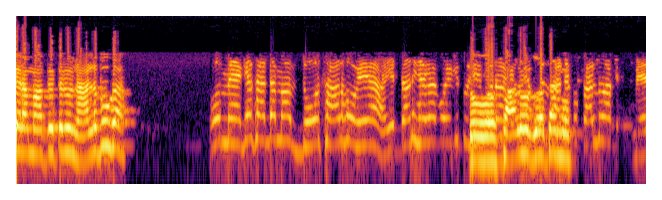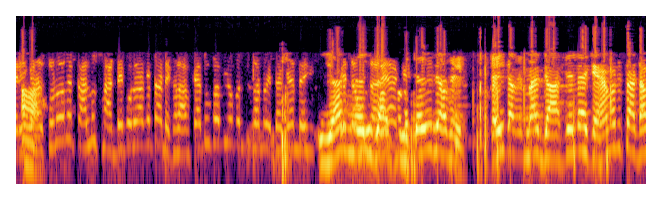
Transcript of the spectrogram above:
ਤੇਰਾ ਮਾਪਿਓ ਤੈਨੂੰ ਨਾਲ ਲੱਭੂਗਾ। ਉਹ ਮੈਂ ਕਿਹਾ ਸਾਡਾ ਮਾ 2 ਸਾਲ ਹੋ ਗਏ ਆ ਇਦਾਂ ਨਹੀਂ ਹੈਗਾ ਕੋਈ ਕਿ ਦੋ ਸਾਲ ਹੋ ਗਏ ਤੁਹਾਨੂੰ। ਕੱਲ ਨੂੰ ਆ ਕੇ ਮੇਰੀ ਹਾਂ। ਗੱਲ ਸੁਣੋ ਤੇ ਕੱਲ ਨੂੰ ਸਾਡੇ ਕੋਲ ਆ ਕੇ ਤੁਹਾਡੇ ਖਿਲਾਫ ਕਹਿ ਦੂਗਾ ਵੀ ਉਹ ਬੰਦੇ ਸਾਨੂੰ ਇਦਾਂ ਕਹਿੰਦੇ ਸੀ। ਯਾਰ ਏਦਾਂ ਮੇਰੀ ਹੁੰਦਾ ਗੱਲ ਹੈ ਸੁਣ ਕਹੀ ਜਾਵੇ ਕਹੀ ਜਾਵੇ ਮੈਂ ਜਾ ਕੇ ਲੈ ਕੇ ਆਇਆ ਮੈਂ ਤੇ ਤੁਹਾਡਾ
